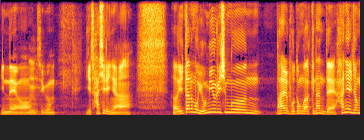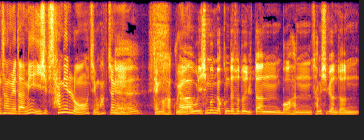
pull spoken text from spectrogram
있네요. 음. 지금 이게 사실이냐. 어, 일단은 뭐 요미우리 신문 발 보도인 것 같긴 한데 한일 정상회담이 23일로 지금 확정이 네. 된것 같고요. 아, 우리 신문 몇 군데서도 일단 뭐 한 30여 전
